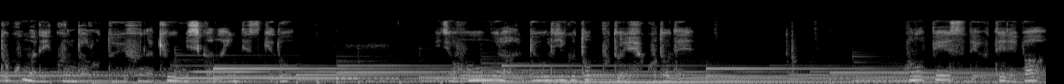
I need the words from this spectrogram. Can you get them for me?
どこまで行くんだろうというふうな興味しかないんですけど一応ホームラン両リーグトップということでこのペースで打てれば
